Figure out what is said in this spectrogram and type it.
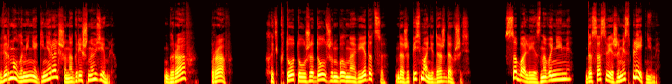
вернула меня генеральша на грешную землю. Граф прав. Хоть кто-то уже должен был наведаться, даже письма не дождавшись. С соболезнованиями, да со свежими сплетнями.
